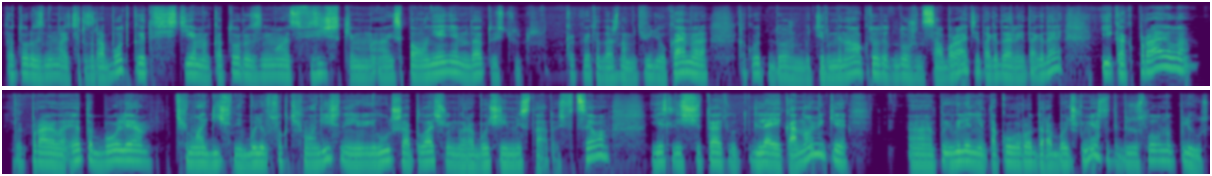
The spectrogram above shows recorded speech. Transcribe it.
которые занимаются разработкой этой системы, которые занимаются физическим а, исполнением, да, то есть тут какая-то должна быть видеокамера, какой-то должен быть терминал, кто-то должен собрать и так далее, и так далее. И, как правило, как правило, это более технологичные, более высокотехнологичные и лучше оплачиваемые рабочие места. То есть в целом, если считать вот для экономики, появление такого рода рабочих мест, это, безусловно, плюс.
